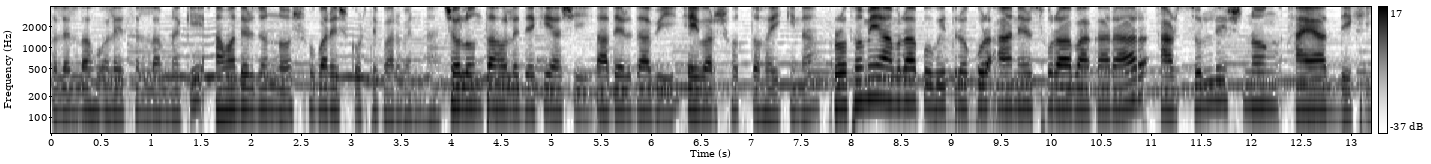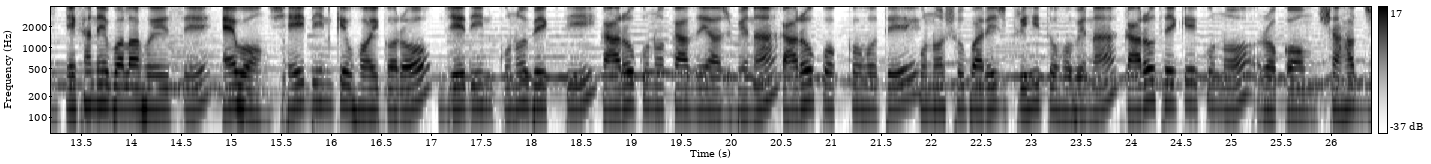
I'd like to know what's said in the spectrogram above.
সাল্লাহ আলাইসাল্লাম নাকি আমাদের জন্য সুপারিশ করতে পারবেন না। চলুন তাহলে দেখে আসি তাদের দাবি এবার সত্য হয় কিনা। প্রথমে আমরা পবিত্র কোরআনের সুরা বাকারার আটচল্লিশ নং আয়াত দেখি। এখানে বলা হয়েছে, এবং সেই দিনকে ভয় করো, যেদিন কোনো ব্যক্তি কারও কোনো কাজে আসবে না, কারও পক্ষ হতে কোনো সুপারিশ গৃহীত হবে না, কারও থেকে কোনো রকম সাহায্য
